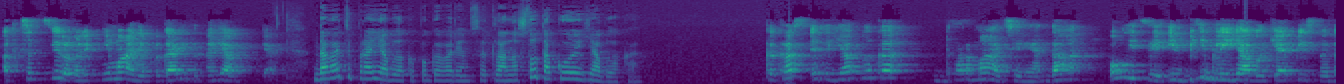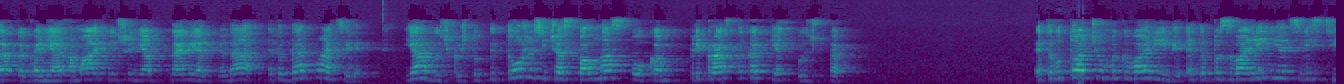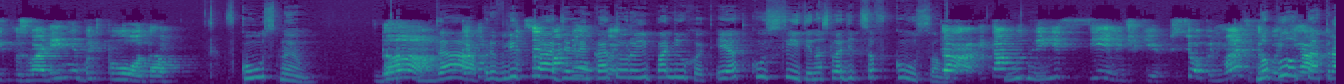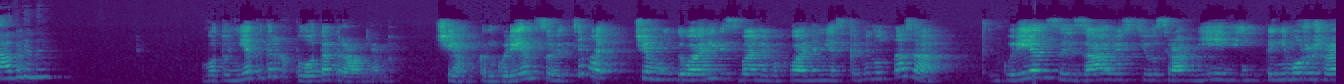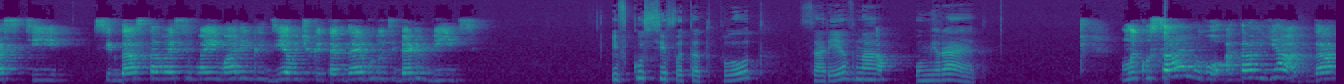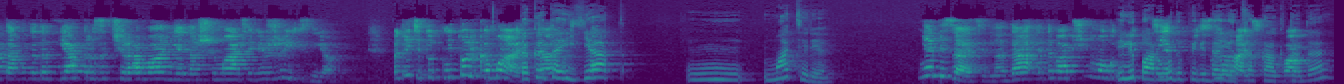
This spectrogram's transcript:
акцентировали внимание, Маргарита, на яблоке. Давайте про яблоко поговорим, Светлана. Что такое яблоко? Как раз это яблоко дар матери, да. Помните, и в Библии яблоки описаны, да, как они ароматнейшие, необыкновенные, да. Это дар матери. Яблочко, что ты тоже сейчас полна соком, прекрасно как яблочко это вот то, о чем мы говорили. Это позволение цвести, позволение быть плодом. Вкусным. Да. Да, привлекательным, который и понюхать, и откусить, и насладиться вкусом. Да, и там угу. внутри есть семечки. Все, понимаете? Но плод отравленный. Вот у некоторых плод отравлен. Чем? Конкуренцию. Тем, чем мы говорили с вами буквально несколько минут назад конкуренцией, завистью, сравнением, ты не можешь расти. Всегда оставайся моей маленькой девочкой, тогда я буду тебя любить. И вкусив этот плод, царевна умирает. Мы кусаем его, а там яд, да, там вот этот яд разочарования нашей матери жизнью. Смотрите, тут не только мать. Так да, это яд матери? Не обязательно, да, это вообще могут Или быть по роду передается как-то, да?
